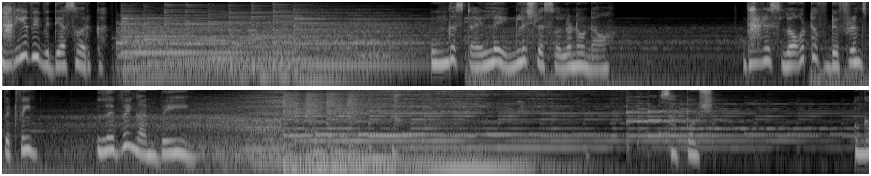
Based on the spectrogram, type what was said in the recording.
நிறையவே வித்தியாசம் இருக்கு. உங்க ஸ்டைல்ல இங்கிலீஷ்ல சொல்லணும்னா there is lot of difference between living and being Santhosh உங்க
